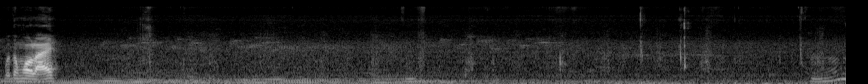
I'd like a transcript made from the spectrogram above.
ไม่ต้องเอาไหลายอืม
